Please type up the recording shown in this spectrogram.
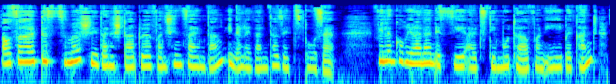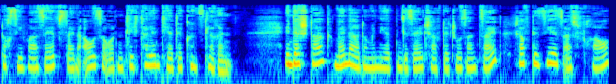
Außerhalb des Zimmers steht eine Statue von Shin Saim-dang in eleganter Sitzpose. Vielen Koreanern ist sie als die Mutter von Lee bekannt, doch sie war selbst eine außerordentlich talentierte Künstlerin. In der stark männerdominierten Gesellschaft der Joseon-Zeit schaffte sie es als Frau,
